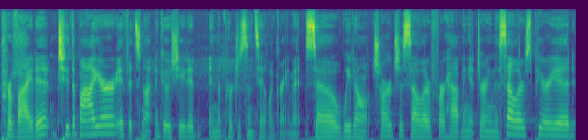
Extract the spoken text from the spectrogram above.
provide it to the buyer if it's not negotiated in the purchase and sale agreement. So we don't charge the seller for having it during the seller's period,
